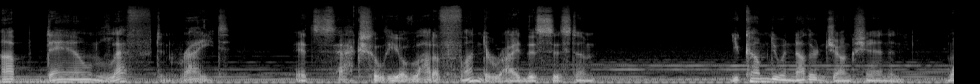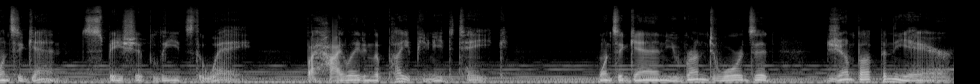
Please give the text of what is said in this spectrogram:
up, down, left, and right. It's actually a lot of fun to ride this system. You come to another junction, and once again, Spaceship leads the way by highlighting the pipe you need to take. Once again, you run towards it, jump up in the air,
